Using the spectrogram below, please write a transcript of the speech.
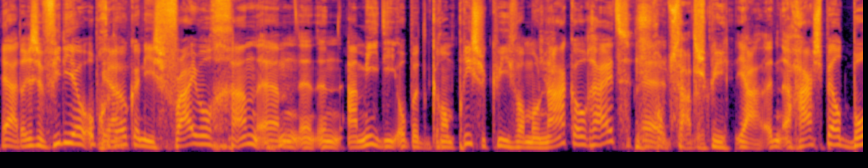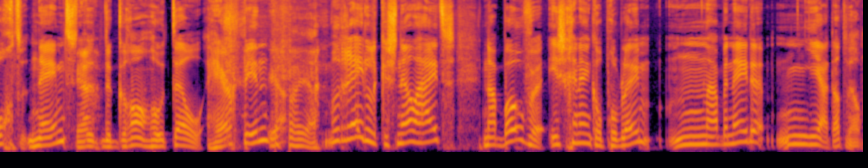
Ja, er is een video opgedoken en die is viral gegaan. Ehm, Mhm. een, een Ami die op het Grand Prix circuit van Monaco rijdt. Eh, Op statuscircuit. ja, een haarspeldbocht neemt. Ja. De, de Grand Hotel Hairpin. Ja. Oh, ja. Redelijke snelheid. Naar boven is geen enkel probleem. Naar beneden, ja, dat wel.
